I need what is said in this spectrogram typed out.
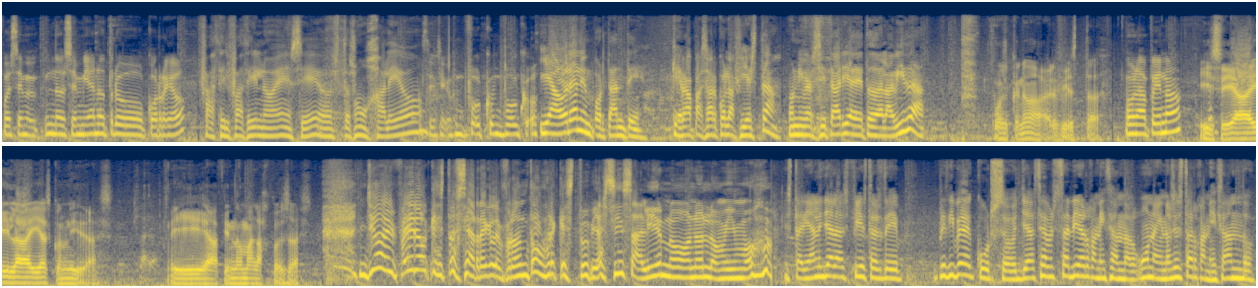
pues em- nos envían otro correo. Fácil, fácil no es, ¿eh? Esto es un jaleo. Sí, sí, un poco, un poco. Y ahora lo importante, ¿qué va a pasar con la fiesta universitaria de toda la vida? Pues que no va a haber fiesta. Una pena. Y si hay, la hay a escondidas. Y haciendo malas cosas. Yo espero que esto se arregle pronto porque estudiar sin salir no, no es lo mismo. Estarían ya las fiestas de principio de curso, ya se estaría organizando alguna y no se está organizando.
